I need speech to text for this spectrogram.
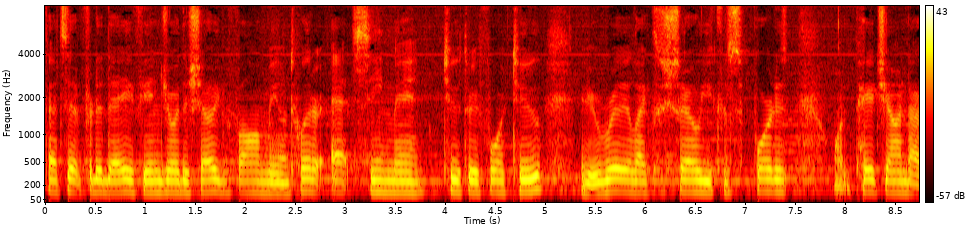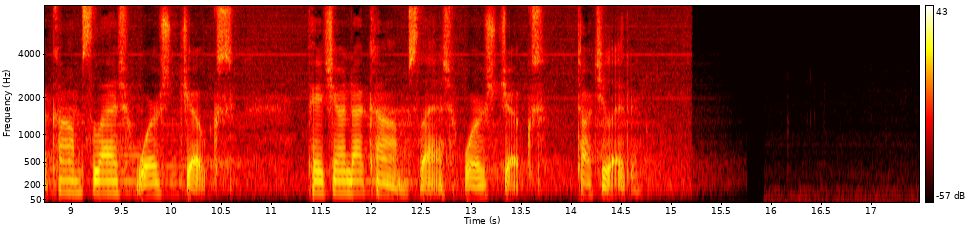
That's it for today. If you enjoyed the show, you can follow me on Twitter at cman2342. If you really like the show, you can support it on patreon.com slash worst jokes. Patreon.com slash worst jokes. Talk to you later.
